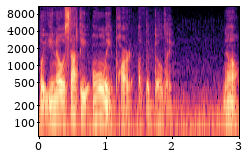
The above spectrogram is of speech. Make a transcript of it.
But you know, it's not the only part of the building. No.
